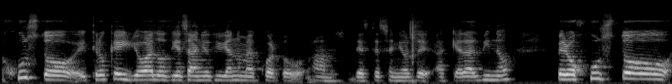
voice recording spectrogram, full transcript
justo, eh, creo que yo a los 10 años, yo ya no me acuerdo de este señor de a qué edad vino, pero justo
